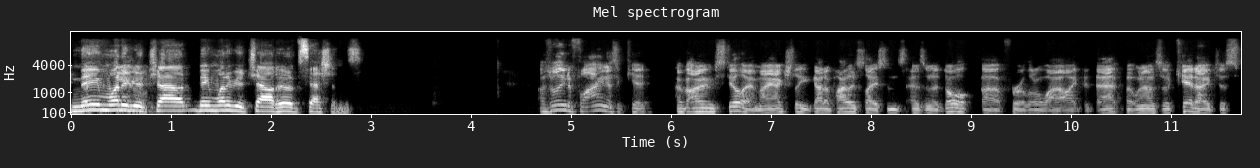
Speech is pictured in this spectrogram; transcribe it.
name one of your child. Name one of your childhood obsessions. I was really into flying as a kid. I, I still am. I actually got a pilot's license as an adult uh, for a little while. I did that, but when I was a kid, I just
